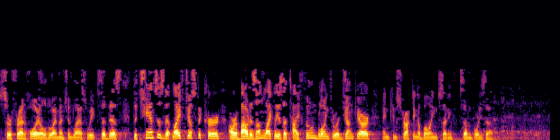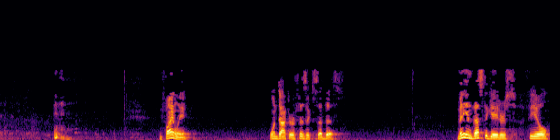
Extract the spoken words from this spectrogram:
Sir Fred Hoyle, who I mentioned last week, said this The chances that life just occurred are about as unlikely as a typhoon blowing through a junkyard and constructing a Boeing 747. And finally, one doctor of physics said this Many investigators feel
